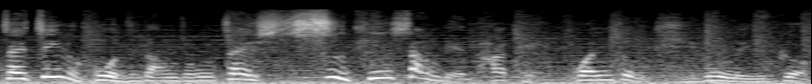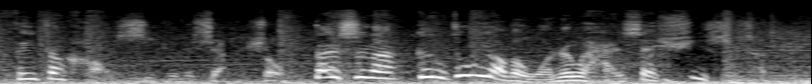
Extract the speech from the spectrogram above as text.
在这个过程当中，在视听上面，它给观众提供了一个非常好视觉的享受。但是呢，更重要的，我认为还是在叙事层面。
